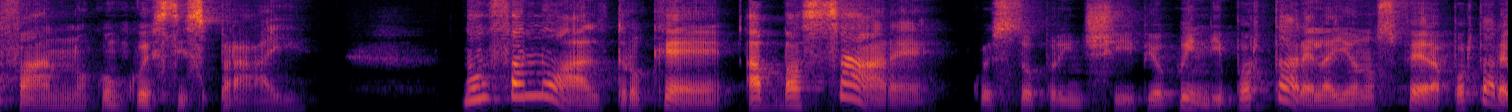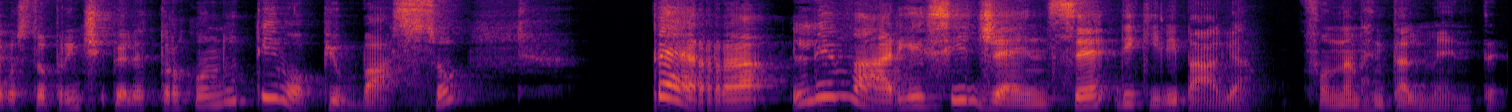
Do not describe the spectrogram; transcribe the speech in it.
fanno con questi spray? Non fanno altro che abbassare questo principio, quindi portare la ionosfera, portare questo principio elettroconduttivo più basso per le varie esigenze di chi li paga, fondamentalmente.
